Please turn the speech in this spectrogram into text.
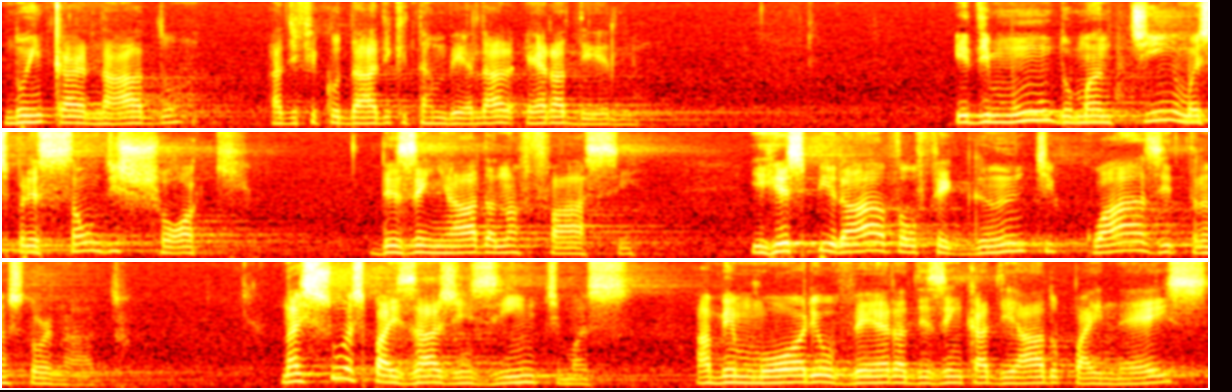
no encarnado a dificuldade que também era dele. Edmundo mantinha uma expressão de choque desenhada na face e respirava ofegante, quase transtornado. Nas suas paisagens íntimas, a memória houvera desencadeado painéis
